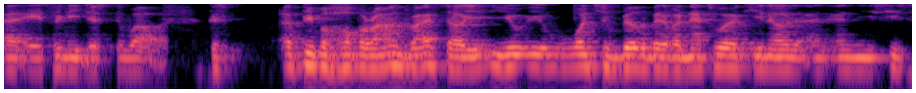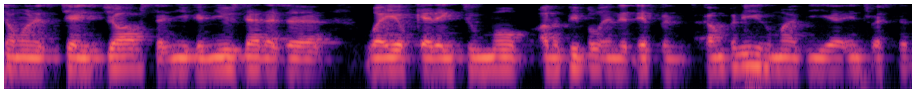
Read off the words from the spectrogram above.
Uh, it's really just well because uh, people hop around, right? So you, you, once you build a bit of a network, you know, and, and, you see someone has changed jobs, then you can use that as a way of getting to more other people in a different company who might be uh, interested.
